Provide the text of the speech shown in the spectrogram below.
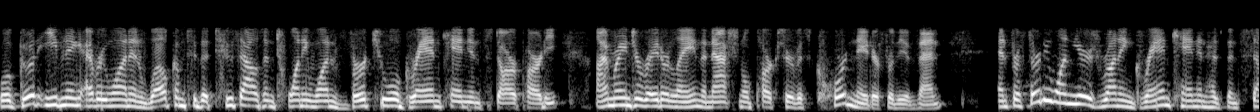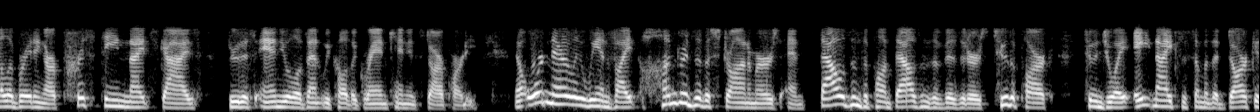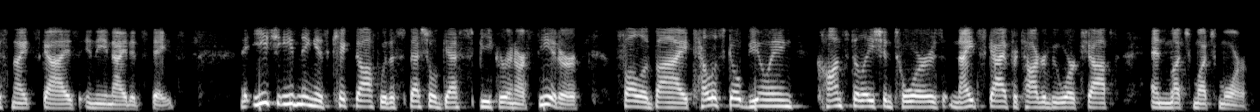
Well, good evening, everyone, and welcome to the 2021 Virtual Grand Canyon Star Party. I'm Ranger Rader Lane, the National Park Service coordinator for the event. And for 31 years running, Grand Canyon has been celebrating our pristine night skies through this annual event we call the Grand Canyon Star Party. Now, ordinarily, we invite hundreds of astronomers and thousands upon thousands of visitors to the park to enjoy eight nights of some of the darkest night skies in the United States. Each evening is kicked off with a special guest speaker in our theater, followed by telescope viewing, constellation tours, night sky photography workshops, and much, much more.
